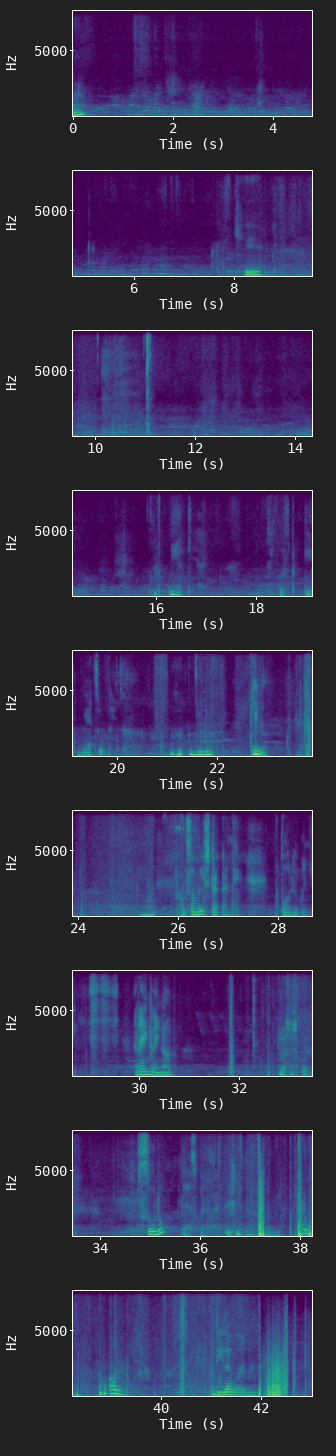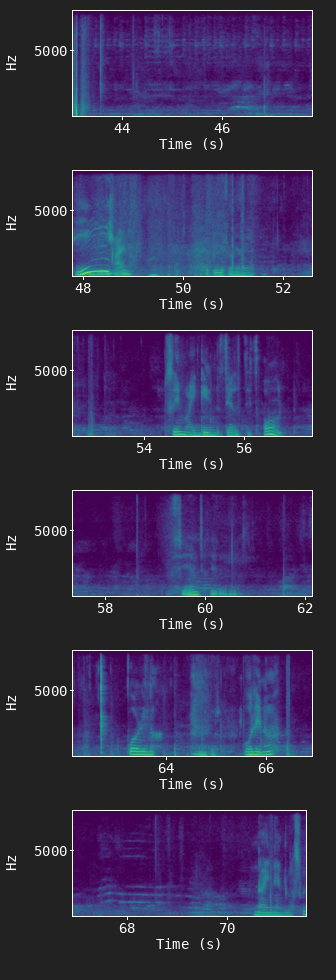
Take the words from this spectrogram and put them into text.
हुँ? के दुनिया की है रिक्वेस्ट के म्याच हो किन अब सँगै स्टार्ट हान्ने पऱ्यो भने ऱ्याङ्क होइन class squad solo class squad AC औ ढिला भयो भने ए आएन त्यसमा आएन same I game sales is an परेन परेन नाइन एन्ड लस पो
